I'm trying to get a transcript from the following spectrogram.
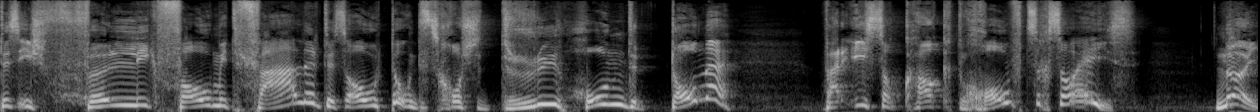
Das ist völlig voll mit Fehlern, das Auto, und das kostet 300 Tonnen. Wer ist so kackt und kauft sich so eins? Neu.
